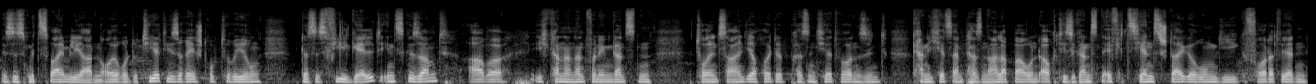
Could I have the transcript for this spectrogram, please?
Es ist mit zwei Milliarden Euro dotiert, diese Restrukturierung. Das ist viel Geld insgesamt, aber ich kann anhand von den ganzen tollen Zahlen, die auch heute präsentiert worden sind, kann ich jetzt einen Personalabbau und auch diese ganzen Effizienzsteigerungen, die gefordert werden,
